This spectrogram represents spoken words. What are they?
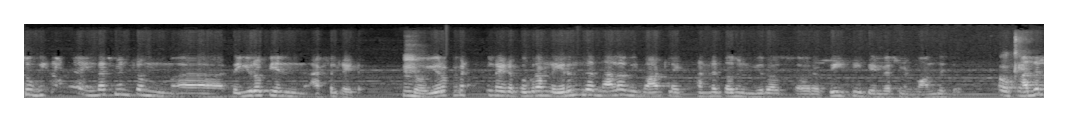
So we investment from the European accelerator so European accelerator ப்ரோக்ராம்ல இருந்ததுனால we got like hundred thousand euros ஒரு ப்ரீ சீட் இன்வெஸ்ட்மெண்ட் வந்துச்சு அதுல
